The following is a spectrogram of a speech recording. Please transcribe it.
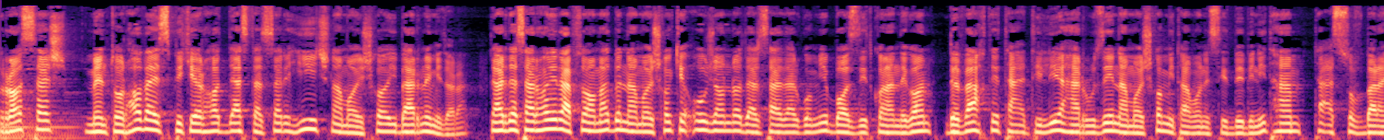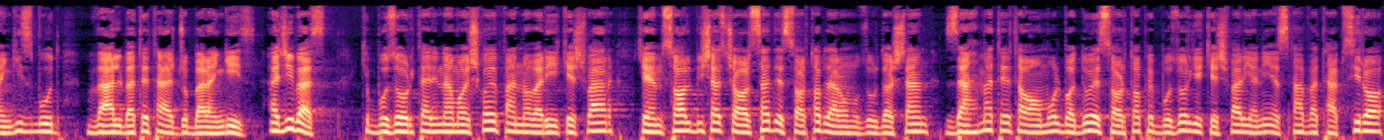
راستش منتورها و اسپیکرها دست از سر هیچ نمایشگاهی بر نمیدارند در دسرهای رفت آمد به نمایشگاه که اوژان را در سردرگمی بازدید کنندگان به وقت تعطیلی هر روزه نمایشگاه می توانستید ببینید هم تأسف برانگیز بود و البته تعجب برانگیز. عجیب است. که بزرگترین نمایشگاه فناوری کشور که امسال بیش از 400 استارتاپ در آن حضور داشتند زحمت تعامل با دو استارتاپ بزرگ کشور یعنی اسنپ و تپسی را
